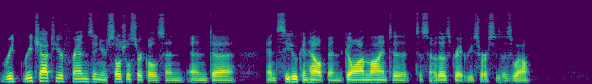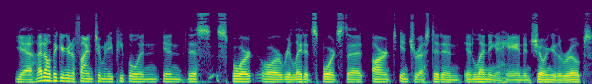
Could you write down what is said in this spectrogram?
re- reach out to your friends in your social circles and and uh, and see who can help, and go online to to some of those great resources as well. Yeah, I don't think you're going to find too many people in, in this sport or related sports that aren't interested in, in lending a hand and showing you the ropes.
